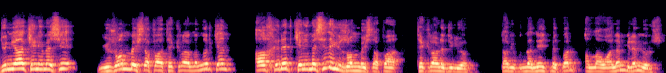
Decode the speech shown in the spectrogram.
Dünya kelimesi 115 defa tekrarlanırken ahiret kelimesi de 115 defa tekrar ediliyor. Tabii bunda ne hikmet var Allahu alem bilemiyoruz.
